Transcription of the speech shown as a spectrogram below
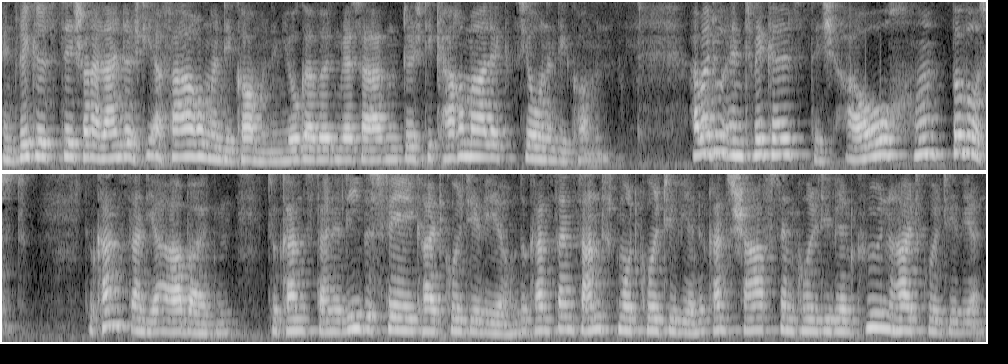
entwickelst dich schon allein durch die Erfahrungen, die kommen. Im Yoga würden wir sagen, durch die Karma-Lektionen, die kommen. Aber du entwickelst dich auch hm, bewusst. Du kannst an dir arbeiten. Du kannst deine Liebesfähigkeit kultivieren. Du kannst dein Sanftmut kultivieren. Du kannst Scharfsinn kultivieren, Kühnheit kultivieren.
